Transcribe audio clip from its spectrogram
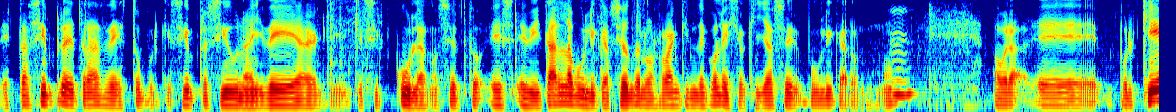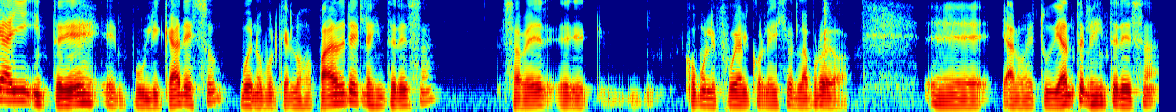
está siempre detrás de esto, porque siempre ha sido una idea que, circula, ¿no es cierto?, es evitar la publicación de los rankings de colegios, que ya se publicaron, ¿no? Mm. Ahora, eh, ¿por qué hay interés en publicar eso? Bueno, porque a los padres les interesa saber eh, cómo le fue al colegio en la prueba. Eh, a los estudiantes les interesa,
